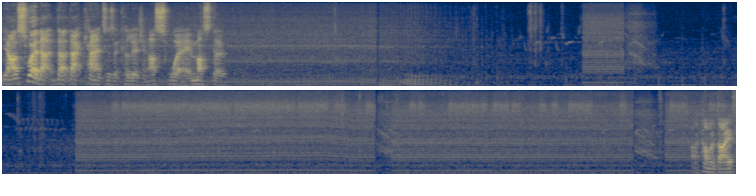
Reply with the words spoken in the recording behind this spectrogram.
Yeah, I swear that, that, that counts as a collision. I swear, it must do. Right, come on, Dave.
